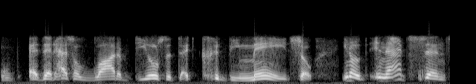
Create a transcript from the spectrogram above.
that has a lot of deals that that could be made. So you know, in that sense,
